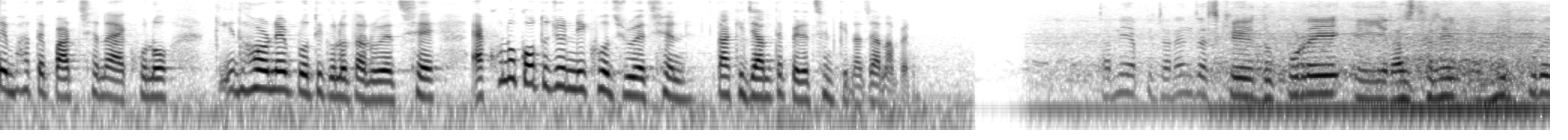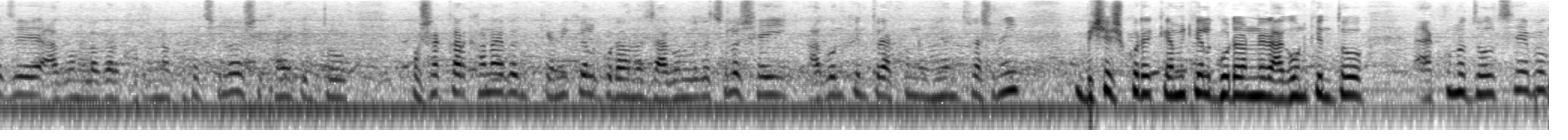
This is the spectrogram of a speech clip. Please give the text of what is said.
নেভাতে পারছে না? এখনও কি ধরনের প্রতিকূলতা রয়েছে? এখনও কতজন নিখোঁজ রয়েছেন? তা কি জানতে পেরেছেন কিনা জানাবেন। তানি আপনি জানেন যে আজকে দুপুরে এই রাজধানীর মিরপুরে যে আগুন লাগার ঘটনা ঘটেছিল, সেখানে কিন্তু পোশাক কারখানা এবং কেমিক্যাল গোডাউনে যে আগুন লেগেছিল, সেই আগুন কিন্তু এখনও নিয়ন্ত্রণ আসেনি। বিশেষ করে কেমিক্যাল গোডাউনের আগুন কিন্তু এখনও জ্বলছে এবং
